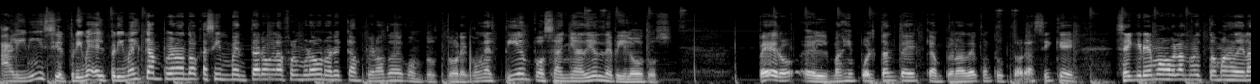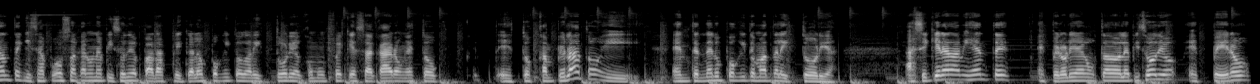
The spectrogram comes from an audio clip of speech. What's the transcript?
al inicio, el primer, el primer campeonato que se inventaron en la Fórmula 1 era el campeonato de conductores. Con el tiempo se añadió el de pilotos. Pero el más importante es el campeonato de constructores. Así que seguiremos hablando de esto más adelante. Quizás puedo sacar un episodio para explicarle un poquito de la historia, cómo fue que sacaron estos, estos campeonatos y entender un poquito más de la historia. Así que nada, mi gente, espero les haya gustado el episodio. Espero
